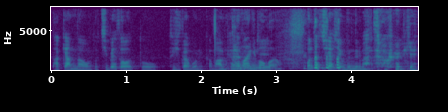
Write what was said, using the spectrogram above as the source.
밖에 안 나오고 또 집에서 또 드시다 보니까 마음 더 편해서 많이 먹어요. 혼자 취하시는 분들이 많더라고요. 이렇게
